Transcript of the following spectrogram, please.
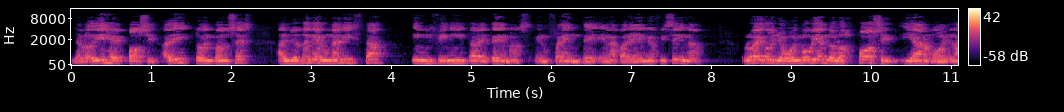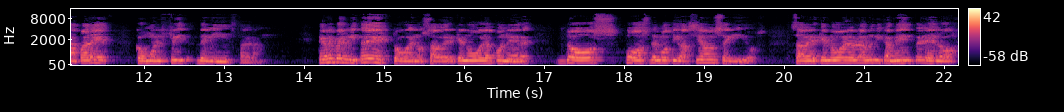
ya lo dije, POSIT adicto. Entonces, al yo tener una lista infinita de temas enfrente en la pared de mi oficina, luego yo voy moviendo los POSIT y armo en la pared como el feed de mi Instagram. ¿Qué me permite esto? Bueno, saber que no voy a poner dos posts de motivación seguidos. Saber que no voy a hablar únicamente de los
